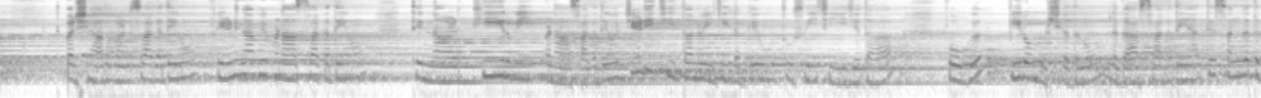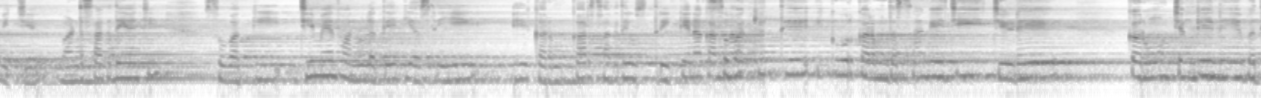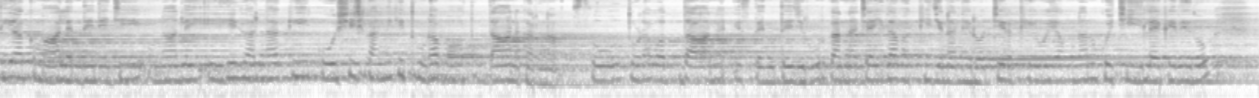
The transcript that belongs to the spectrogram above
ਪ੍ਰਸ਼ਾਦ ਵੰਡ ਸਕਦੇ ਹੋ, ਫੇਣੀਆਂ ਵੀ ਬਣਾ ਸਕਦੇ ਹੋ ਤੇ ਨਾਲ ਖੀਰ ਵੀ ਬਣਾ ਸਕਦੇ ਹੋ। ਜਿਹੜੀ ਚੀਜ਼ ਤੁਹਾਨੂੰ ਈਜੀ ਲੱਗੇ ਉਹ ਤੁਸੀਂ ਚੀਜ਼ ਦਾ ਭੋਗ ਪੀਰੋ ਮੁਰਸ਼ਦ ਨੂੰ ਲਗਾ ਸਕਦੇ ਆ ਤੇ ਸੰਗਤ ਵਿੱਚ ਵੰਡ ਸਕਦੇ ਆ ਜੀ। ਸੋ ਬਾਕੀ ਜਿਵੇਂ ਤੁਹਾਨੂੰ ਲੱਗੇ ਕਿ ਅਸੀਂ ਇਹ ਕਰਮ ਕਰ ਸਕਦੇ, ਉਸ ਤਰੀਕੇ ਨਾਲ ਕਰਨਾ। ਸੋ ਬਾਕੀ ਇੱਥੇ ਇੱਕ ਹੋਰ ਕਰਮ ਦੱਸਾਂਗੇ ਜੀ, ਜਿਹੜੇ ਘਰੋਂ ਚੰਗੇ ਨੇ, ਵਧੀਆ ਕਮਾ ਲੈਂਦੇ ਨੇ ਜੀ। ਉਹਨਾਂ ਲਈ ਇਹ ਗੱਲ ਆ ਕਿ ਕੋਸ਼ਿਸ਼ ਕਰਨੀ ਕਿ ਥੋੜ੍ਹਾ ਬਹੁਤ ਦਾਨ ਕਰਨਾ। ਸੋ ਥੋੜ੍ਹਾ ਬਹੁਤ ਦਾਨ ਇਸ ਦਿਨ ਤੇ ਜ਼ਰੂਰ ਕਰਨਾ ਚਾਹੀਦਾ। ਬਾਕੀ ਜਿਨ੍ਹਾਂ ਨੇ ਰੋਜ਼ੇ ਰੱਖੇ ਹੋਏ ਆ, ਉਹਨਾਂ ਨੂੰ ਕੋਈ ਚੀਜ਼ ਲੈ ਕੇ ਦੇ ਦਿਓ।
